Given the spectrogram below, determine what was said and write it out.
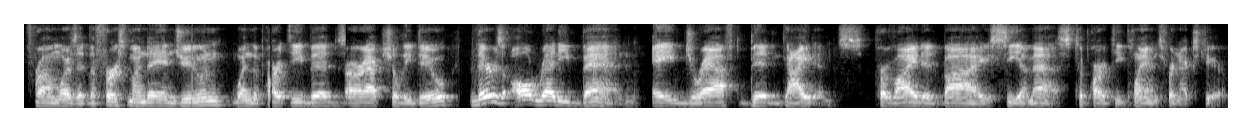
from what is it the first monday in june when the part d bids are actually due there's already been a draft bid guidance provided by cms to part d plans for next year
